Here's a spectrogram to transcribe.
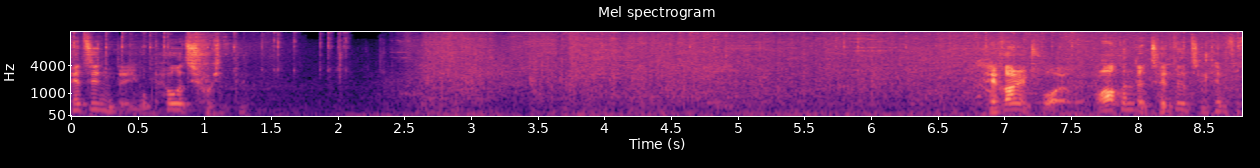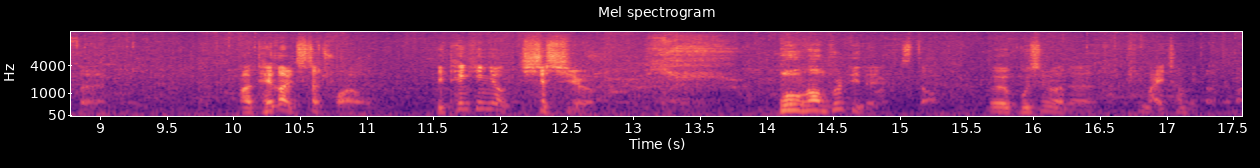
해지인데? 이거 페어 지옥인데 대갈 좋아요. 아 근데 제드 질템 썼어야 되는데. 아 대갈 진짜 좋아요. 이 탱킹력 진짜 싫어요. 뽕 하면 풀피돼 진짜. 여기 보시면은 피 많이 찹니다 대갈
